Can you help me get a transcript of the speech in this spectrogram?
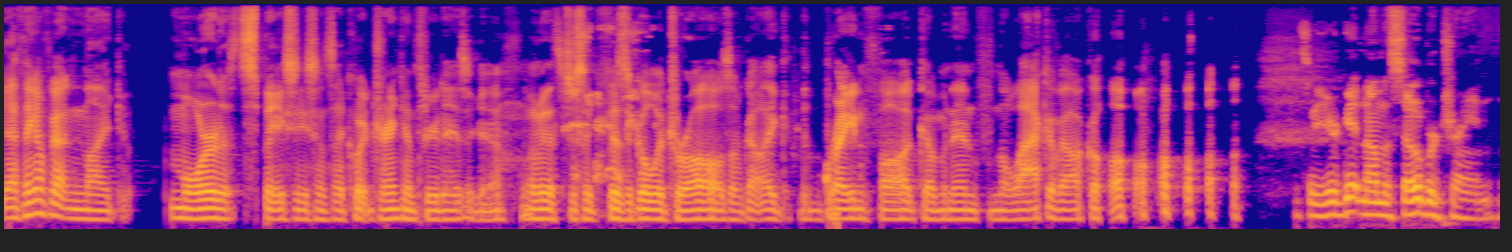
Yeah, I think I've gotten like more spacey since I quit drinking three days ago. Maybe that's just like physical withdrawals. I've got like the brain fog coming in from the lack of alcohol. So you're getting on the sober train.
